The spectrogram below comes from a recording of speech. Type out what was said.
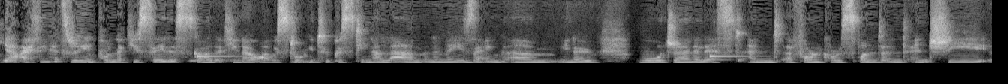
yeah, I think it's really important that you say this, Scarlett. You know, I was talking to Christina Lamb, an amazing, um, you know, war journalist and a foreign correspondent, and she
